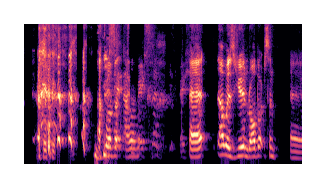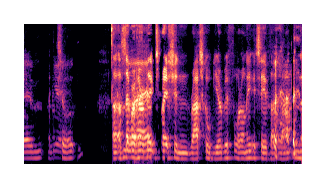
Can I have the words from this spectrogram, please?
I love it. I love it. Uh, that was Ewan Robertson. Um, yeah. So I've so, never heard uh, the expression rascal gear before. I'll need to save that one.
